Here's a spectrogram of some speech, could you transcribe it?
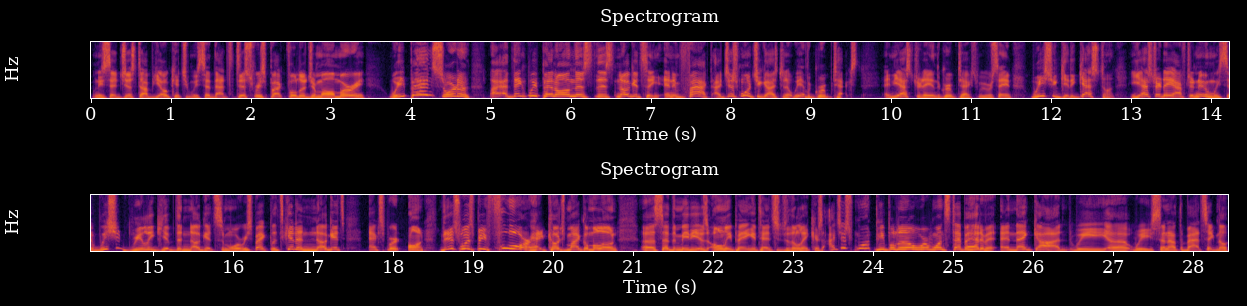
when he said just stop Jokic, and we said that's disrespectful to Jamal Murray. We've been sort of, I think we've been on this this Nuggets thing, and in fact, I just want you guys to know we have a group text, and yesterday in the group text we were saying we should get a guest on. Yesterday afternoon we said we should really give the Nuggets some more respect. Let's get a Nuggets expert on. This was before head coach Michael Malone uh, said the media is only paying attention to the Lakers. I just want people to know we're one step ahead of it, and thank God we uh, we sent out the bat signal,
